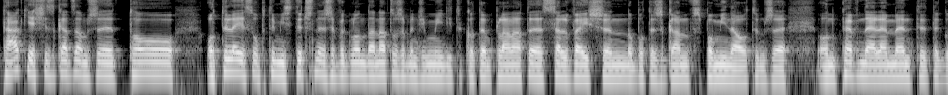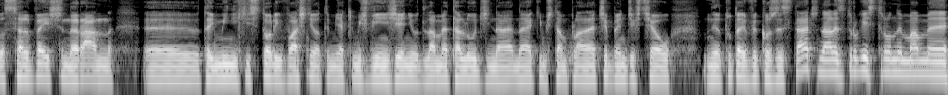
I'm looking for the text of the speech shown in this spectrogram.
tak, ja się zgadzam, że to o tyle jest optymistyczne, że wygląda na to, że będziemy mieli tylko tę planetę Salvation, no bo też Gunn wspomina o tym, że on pewne elementy tego Salvation Run tej mini historii właśnie o tym jakimś więzieniu dla meta ludzi na, na jakimś tam planecie będzie chciał e, tutaj wykorzystać, no ale z drugiej strony mamy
